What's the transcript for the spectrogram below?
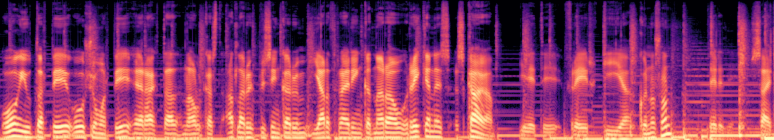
og í útvarpi og sjómarpi er hægt að nálgast allar upplýsingar um jarðhræringarnar á Reykjanes Skaga. Ég heiti Freyr Gíja Gunnarsson, verið sæl.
